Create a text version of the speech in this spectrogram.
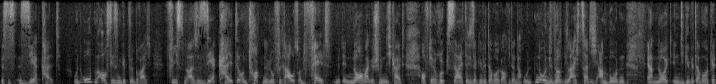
ist es sehr kalt. Und oben aus diesem Gipfelbereich fließt nun also sehr kalte und trockene Luft raus und fällt mit enormer Geschwindigkeit auf der Rückseite dieser Gewitterwolke auch wieder nach unten und wird gleichzeitig am Boden erneut in die Gewitterwolke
